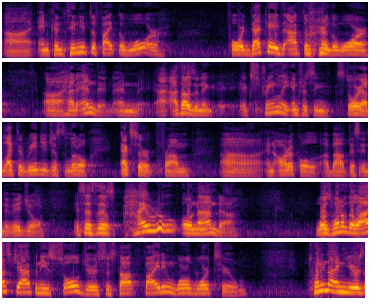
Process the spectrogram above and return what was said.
uh, and continued to fight the war for decades after the war uh, had ended. And I, I, thought it was an extremely interesting story. I'd like to read you just a little excerpt from uh, an article about this individual. It says this Hiro Onanda was one of the last Japanese soldiers to stop fighting World War II 29 years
